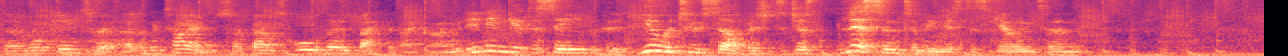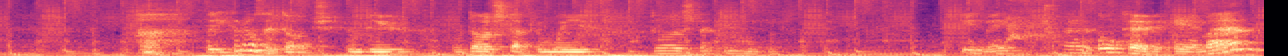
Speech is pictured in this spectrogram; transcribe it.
Don't walk into it. How be times? So I bounced all those back at that guy. We didn't even get to see because you were too selfish to just listen to me, Mr. Skellington. but you can also dodge and do or dodge, duck and weave. Dodge, duck and weave. Excuse me. Trying to walk over here, man.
